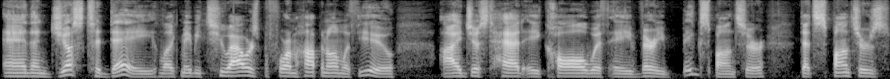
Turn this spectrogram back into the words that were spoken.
And then just today, like maybe two hours before I'm hopping on with you, I just had a call with a very big sponsor that sponsors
